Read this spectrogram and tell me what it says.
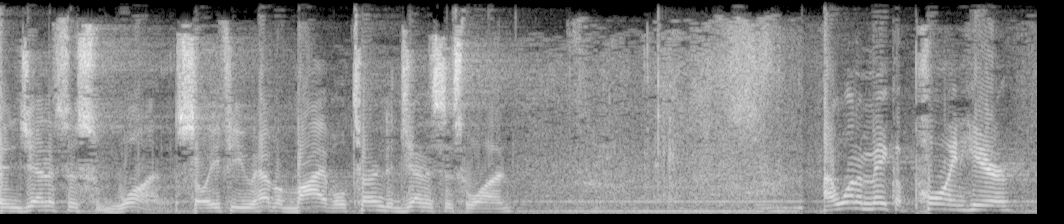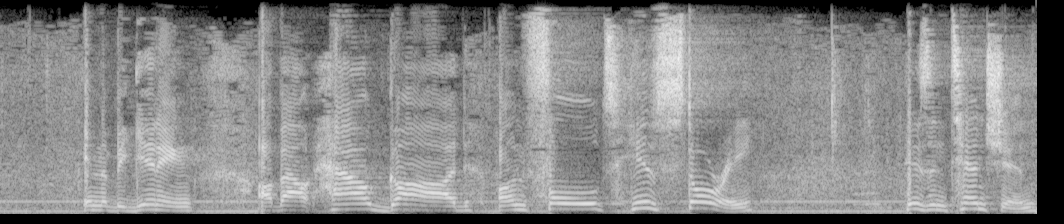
in Genesis 1. So, if you have a Bible, turn to Genesis 1. I want to make a point here in the beginning about how God unfolds His story, His intention,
